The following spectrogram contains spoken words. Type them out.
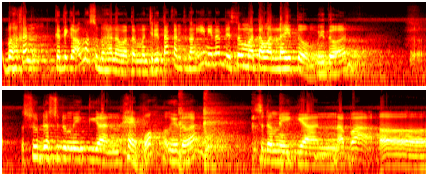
bahkan ketika Allah Subhanahu wa taala menceritakan tentang ini nanti summa tawallaitum gitu kan. Sudah sedemikian heboh gitu kan. Sedemikian apa uh,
